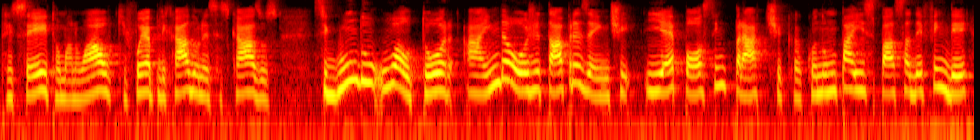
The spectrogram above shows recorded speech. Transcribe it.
receita ou manual que foi aplicado nesses casos, segundo o autor, ainda hoje está presente e é posta em prática quando um país passa a defender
